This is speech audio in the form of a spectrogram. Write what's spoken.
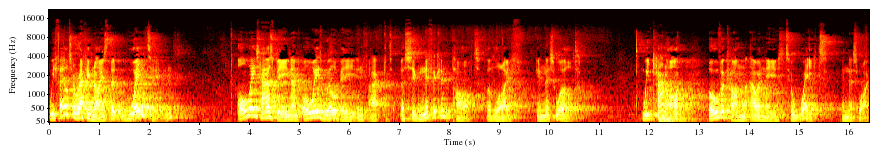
we fail to recognize that waiting always has been and always will be, in fact, a significant part of life in this world. We cannot overcome our need to wait in this life.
